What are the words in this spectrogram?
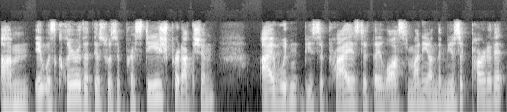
um, it was clear that this was a prestige production. I wouldn't be surprised if they lost money on the music part of it.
